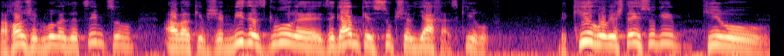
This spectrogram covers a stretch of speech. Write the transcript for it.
נכון שגבורה זה צמצום, אבל כפי שמידס גבורה זה גם כן סוג של יחס, קירוב. בקירוב יש שתי סוגים, קירוב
